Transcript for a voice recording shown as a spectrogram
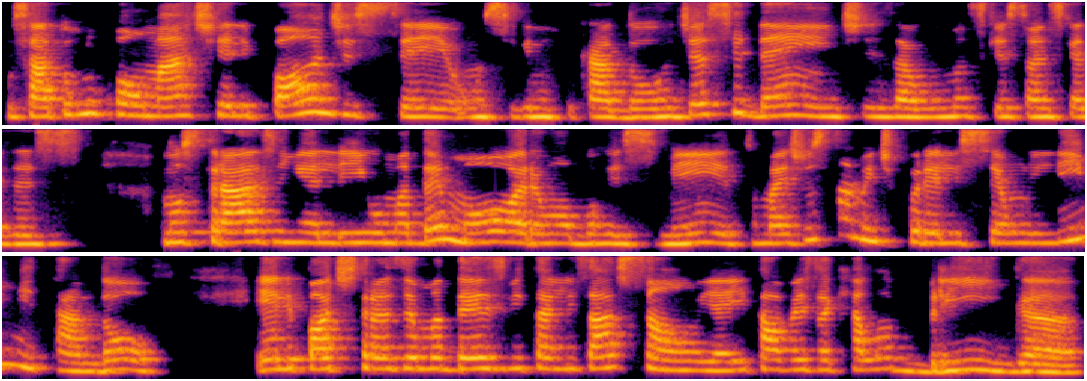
O Saturno com Marte, ele pode ser um significador de acidentes, algumas questões que às vezes nos trazem ali uma demora, um aborrecimento, mas justamente por ele ser um limitador, ele pode trazer uma desvitalização, e aí talvez aquela briga,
